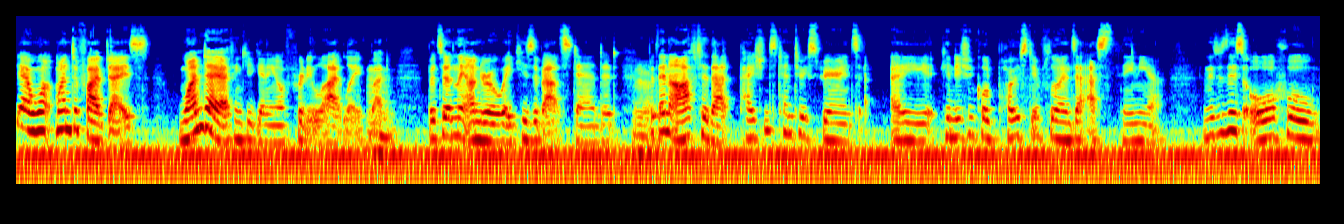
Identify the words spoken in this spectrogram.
Yeah, one, one to five days. One day, I think you're getting off pretty lightly, but Mm. But certainly under a week is about standard. Yeah. But then after that, patients tend to experience a condition called post-influenza asthenia, and this is this awful,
